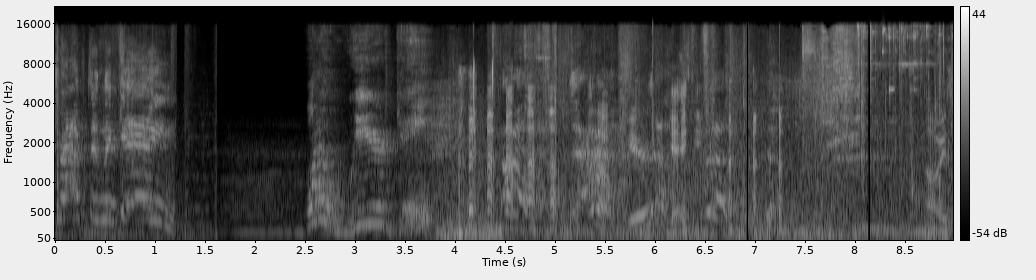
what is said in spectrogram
Trapped in the game! What a weird game. What a weird game. oh, he's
